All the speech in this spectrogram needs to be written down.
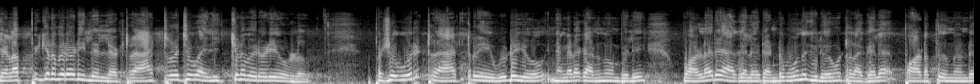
കിളപ്പിക്കണ പരിപാടി ഇല്ലല്ലോ. ട്രാക്ടർ വെച്ച് വലിക്കണ പരിപാടിയേ ഉള്ളൂ. പക്ഷെ ഒരു ട്രാക്ടർ എവിടെയോ ഞങ്ങളുടെ കണ്ണു മുമ്പിൽ വളരെ അകലെ രണ്ട് മൂന്ന് കിലോമീറ്റർ അകലെ പാടത്ത് നിന്നുകൊണ്ട്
